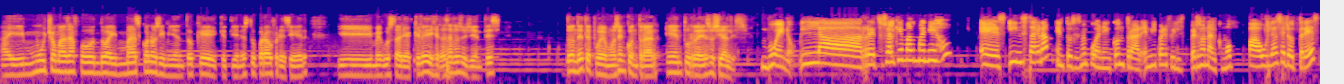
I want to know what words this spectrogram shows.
hay mucho más a fondo, hay más conocimiento que, que tienes tú para ofrecer y me gustaría que le dijeras a los oyentes dónde te podemos encontrar en tus redes sociales. Bueno, la red social que más manejo es Instagram, entonces me pueden encontrar en mi perfil personal como Paula03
